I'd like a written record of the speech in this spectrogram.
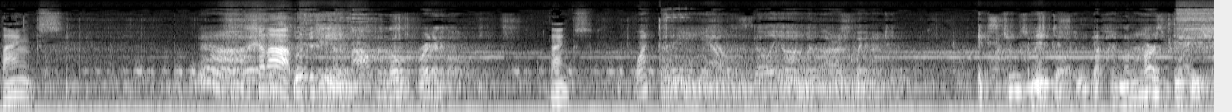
Thanks. Ah, Shut up. Good to see you. about to go critical. Thanks. What the hell is going on with our equipment? Excuse me, Gordon, but I'm busy.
